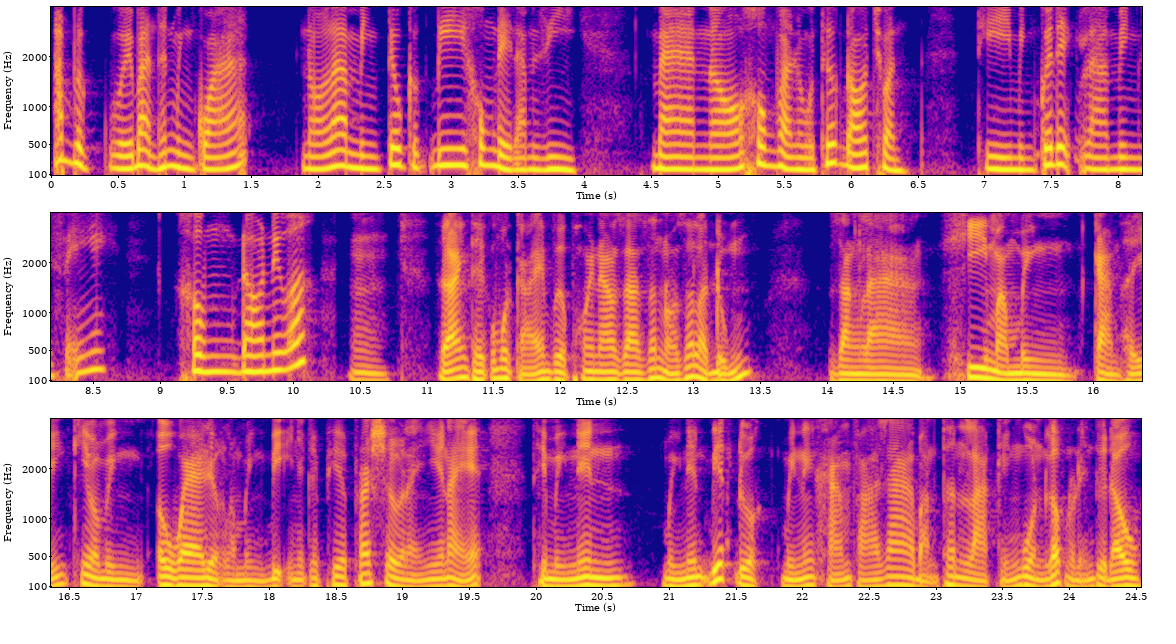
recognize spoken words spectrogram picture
áp lực với bản thân mình quá, nó làm mình tiêu cực đi, không để làm gì, mà nó không phải là một thước đo chuẩn, thì mình quyết định là mình sẽ không đo nữa ừ. Thì anh thấy có một cái em vừa point out ra rất, nó rất là đúng, rằng là khi mà mình cảm thấy, khi mà mình aware được là mình bị những cái peer pressure này như thế này ấy, thì mình nên mình nên biết được, mình nên khám phá ra bản thân là cái nguồn gốc nó đến từ đâu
